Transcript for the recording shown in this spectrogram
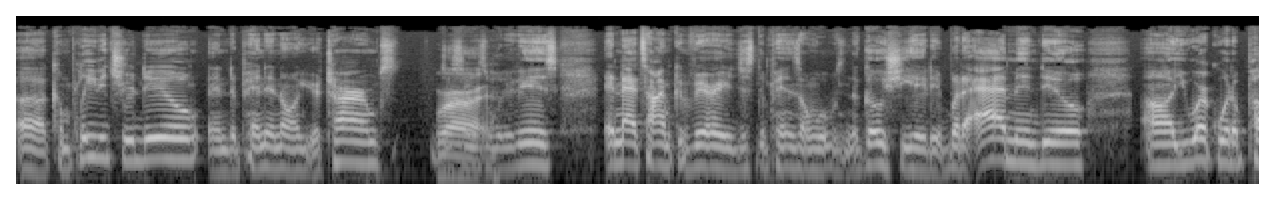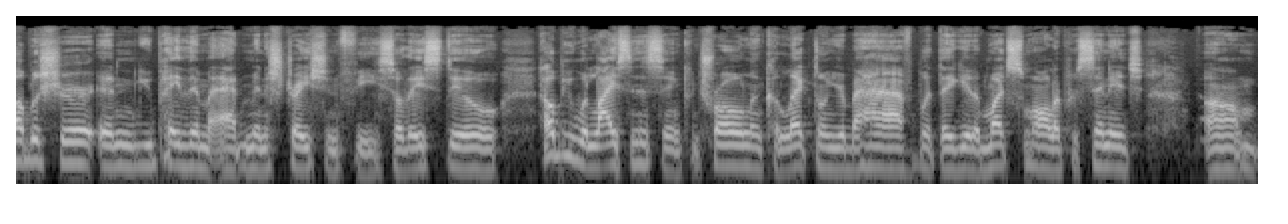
uh, completed your deal, and depending on your terms. Just is what it is, and that time can vary. It just depends on what was negotiated. But an admin deal, uh, you work with a publisher and you pay them an administration fee, so they still help you with license and control and collect on your behalf, but they get a much smaller percentage, um,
